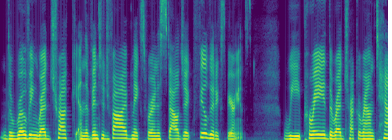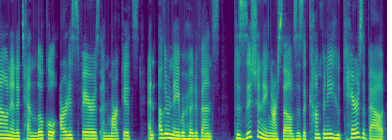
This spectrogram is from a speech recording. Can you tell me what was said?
The roving red truck and the vintage vibe makes for a nostalgic, feel good experience. We parade the red truck around town and attend local artist fairs and markets and other neighborhood events positioning ourselves as a company who cares about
